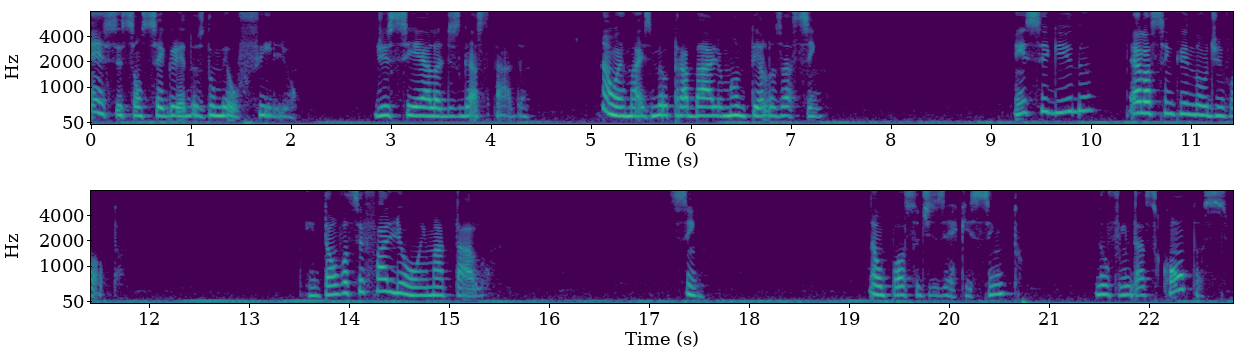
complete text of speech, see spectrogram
Esses são segredos do meu filho, disse ela desgastada. Não é mais meu trabalho mantê-los assim. Em seguida, ela se inclinou de volta. Então você falhou em matá-lo. Sim. Não posso dizer que sinto. No fim das contas,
